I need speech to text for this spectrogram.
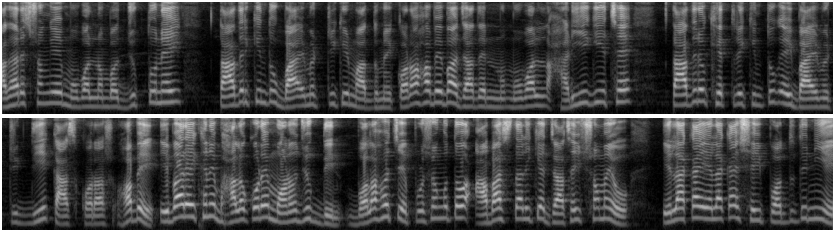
আধারের সঙ্গে মোবাইল নম্বর যুক্ত নেই, তাদের কিন্তু বায়োমেট্রিকের মাধ্যমে করা হবে বা যাদের মোবাইল হারিয়ে গিয়েছে, তাদেরও ক্ষেত্রে কিন্তু এই বায়োমেট্রিক দিয়ে কাজ করা হবে। এবার এখানে ভালো করে মনোযোগ দিন। বলা হচ্ছে, প্রসঙ্গত আবাস তালিকা যাচাইয়ের সময়ও এলাকায় এলাকায় সেই পদ্ধতি নিয়ে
